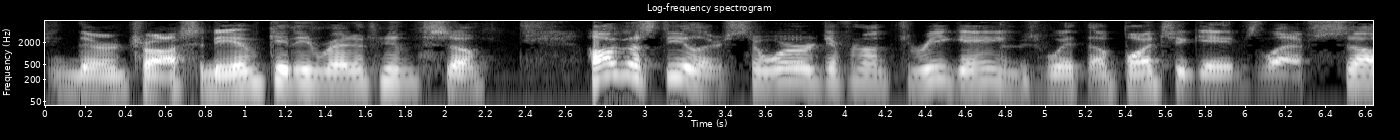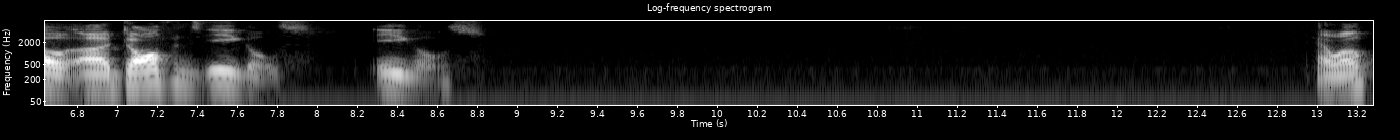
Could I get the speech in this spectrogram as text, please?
their atrocity of getting rid of him. So I'll go Steelers. So we're different on three games with a bunch of games left. So uh, Dolphins, Eagles, Eagles. Hello,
